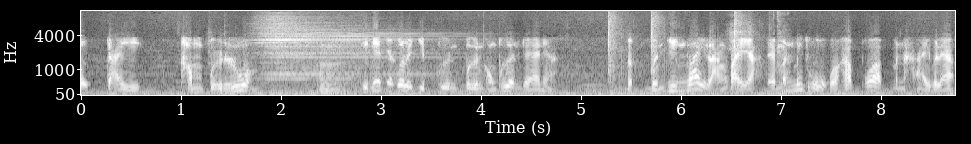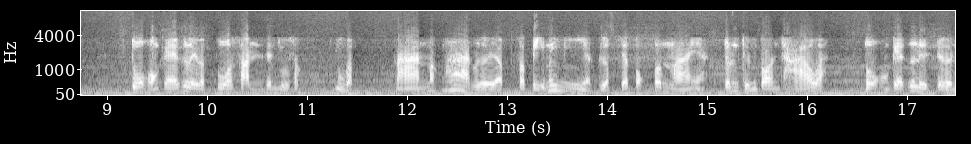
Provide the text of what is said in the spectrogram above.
ตกใจทำปืนล่วงอืมทีเนี้ยแกก็เลยหยิบปืนปืนของเพื่อนแกเนี่ยแบบเหมือนยิงไล่หลังไปอะ แต่มันไม่ถูกหรอกครับ เพราะว่ามันหายไปแล้ว ตัวของแกก็เลยแบบตัวสั่นกันอยู่สักอยู่แบบ นานมากๆเลยอะสติไม่มีอะเกือบจะตกต้นไม้อะ จนถึงตอนเช้าอะ ตัวของแกก็เลยเดิน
